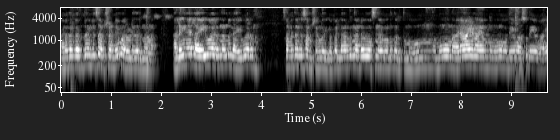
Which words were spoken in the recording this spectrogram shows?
അങ്ങനെ നിങ്ങൾക്ക് എന്തെങ്കിലും സംശയം ഉണ്ടെങ്കിൽ മറുപടി തരുന്നതാണ്. അല്ലെങ്കിൽ ഞാൻ ലൈവ് വരുന്നുണ്ട്. ലൈവ് വരുന്ന സമയത്ത് നിങ്ങൾക്ക് സംശയങ്ങൾ ചോദിക്കും. അപ്പോൾ എല്ലാവർക്കും നല്ലൊരു ദിവസം നേർന്നുകൊണ്ട് നിർത്തുന്നു. ഓം നമോ നാരായണായ നമോ ദേവാസുദേവായ.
